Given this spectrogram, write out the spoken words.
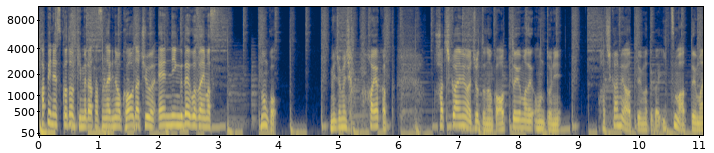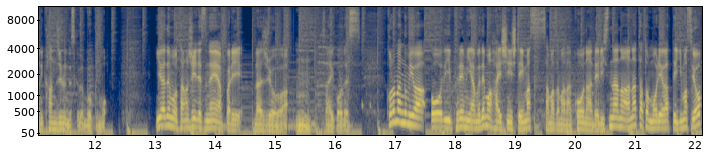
ハピネスこと木村達成のコールドチューンエンディングでございます。なんかめちゃめちゃ早かった。8回目はちょっとなんかあっという間で本当に。8回目はあっという間というかいつもあっという間に感じるんですけど僕も。いやでも楽しいですねやっぱり。ラジオは。うん最高です。この番組は OD プレミアムでも配信しています。様々なコーナーでリスナーのあなたと盛り上がっていきますよ。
